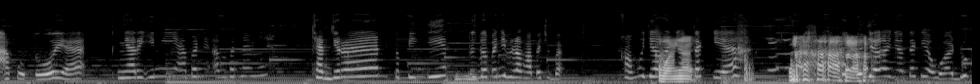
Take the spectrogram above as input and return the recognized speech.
aku tuh ya nyari ini apa nih apa namanya chargeran ke pinggir Hmm. terus bapaknya bilang apa coba kamu jangan Ke mana? nyontek ya kamu jangan nyontek ya waduh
